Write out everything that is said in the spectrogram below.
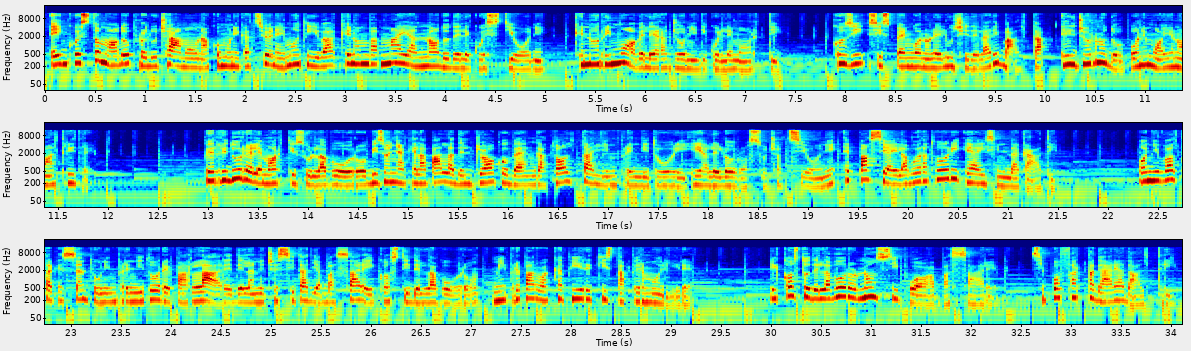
E in questo modo produciamo una comunicazione emotiva che non va mai al nodo delle questioni, che non rimuove le ragioni di quelle morti. Così si spengono le luci della ribalta e il giorno dopo ne muoiono altri tre. Per ridurre le morti sul lavoro bisogna che la palla del gioco venga tolta agli imprenditori e alle loro associazioni e passi ai lavoratori e ai sindacati. Ogni volta che sento un imprenditore parlare della necessità di abbassare i costi del lavoro, mi preparo a capire chi sta per morire. Il costo del lavoro non si può abbassare, si può far pagare ad altri.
